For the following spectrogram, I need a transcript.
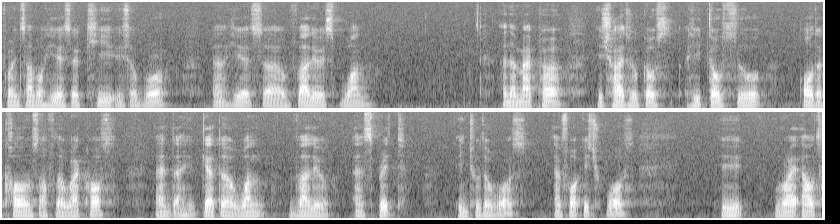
For example here is a key is a word and uh, here's a value is 1 and the mapper he try to go he goes through all the columns of the records and then he get the one value and split into the words and for each word he write out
